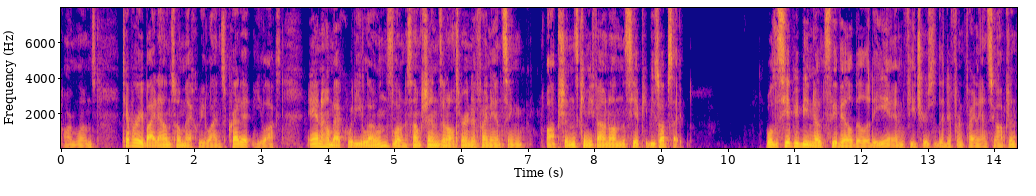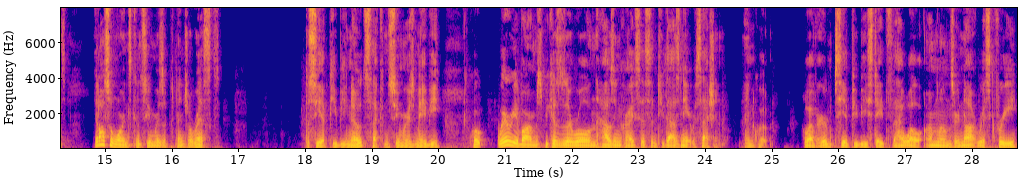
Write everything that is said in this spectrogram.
ARM loans, temporary buydowns, home equity lines of credit, HELOCs, and home equity loans, loan assumptions, and alternative financing options can be found on the CFPB's website. While the CFPB notes the availability and features of the different financing options, it also warns consumers of potential risks. The CFPB notes that consumers may be, quote, wary of arms because of their role in the housing crisis and 2008 recession, end quote. However, CFPB states that while ARM loans are not risk free,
